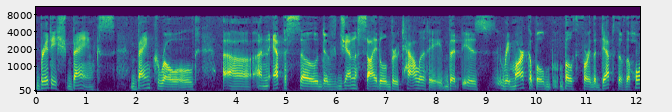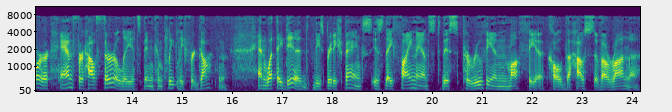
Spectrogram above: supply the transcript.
British banks bankrolled uh, an episode of genocidal brutality that is remarkable both for the depth of the horror and for how thoroughly it's been completely forgotten. And what they did, these British banks, is they financed this Peruvian mafia called the House of Arana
